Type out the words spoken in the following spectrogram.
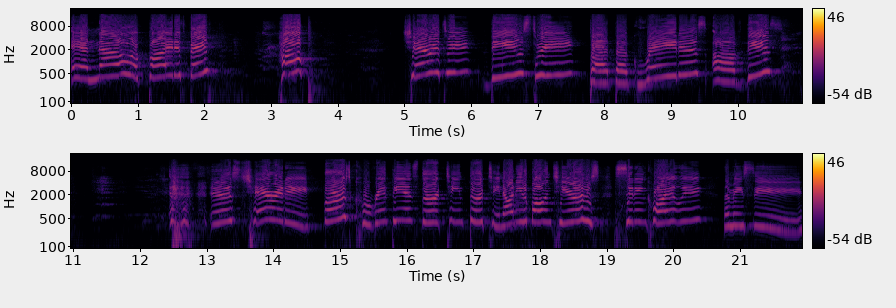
And now abide abideth faith, hope, charity, these three, but the greatest of these is charity. First Corinthians 13 13. Now I need a volunteer who's sitting quietly. Let me see.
